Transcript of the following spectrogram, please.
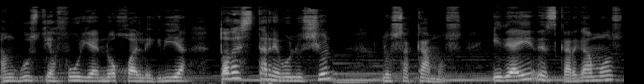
angustia, furia, enojo, alegría, toda esta revolución lo sacamos y de ahí descargamos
